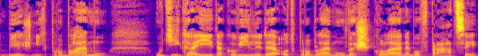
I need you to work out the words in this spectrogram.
běžných problémů. Utíkají takoví lidé od problémů ve škole nebo v práci?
